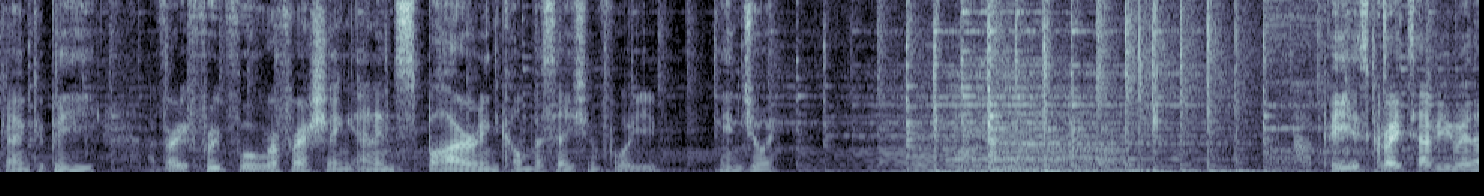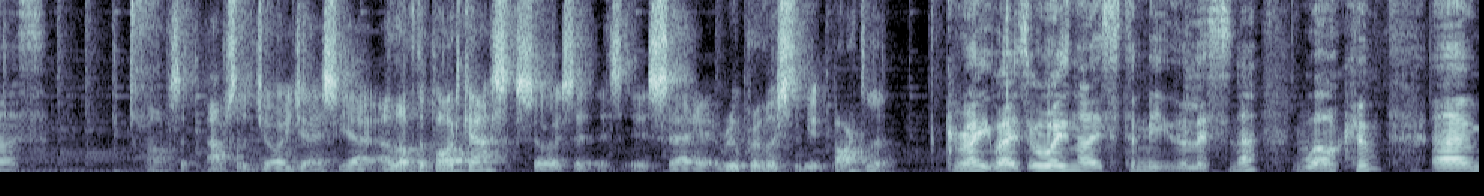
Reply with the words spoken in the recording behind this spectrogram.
going to be a very fruitful, refreshing, and inspiring conversation for you. Enjoy. Uh, Pete, it's great to have you with us. An absolute joy, Jess. Yeah, I love the podcast, so it's a, it's, it's a real privilege to be part of it. Great. Well, it's always nice to meet the listener. Welcome. Um,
